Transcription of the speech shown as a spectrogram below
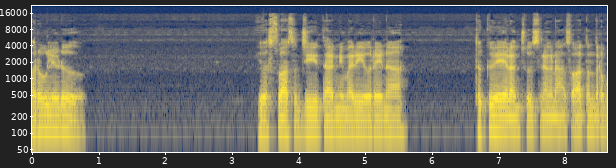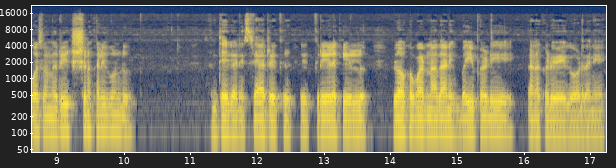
పరుగులేడు. ఈ విశ్వాస జీవితాన్ని మరి ఎవరైనా తొక్కివేయాలని చూసినా కానీ ఆ స్వాతంత్రం కోసం నిరీక్షణ కలిగి ఉండు. అంతేగాని శారీరక క్రియలకి లోకమన్న దానికి భయపడి వెనకడు వేయకూడదని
